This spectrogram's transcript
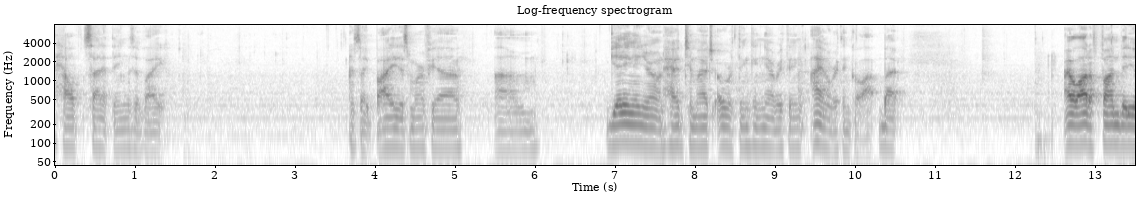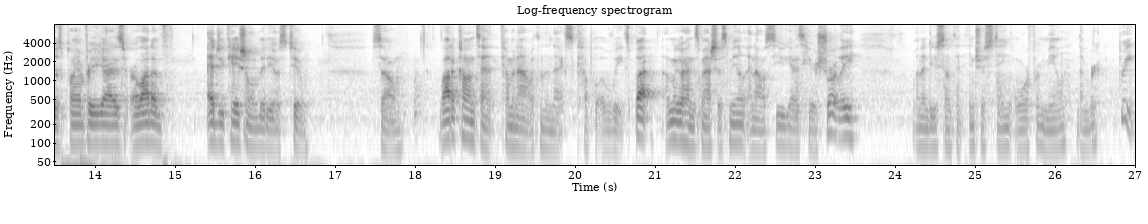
health side of things of like it's like body dysmorphia, um, getting in your own head too much, overthinking everything. I overthink a lot, but I have a lot of fun videos planned for you guys, or a lot of educational videos too. So, a lot of content coming out within the next couple of weeks. But I'm gonna go ahead and smash this meal, and I will see you guys here shortly when I do something interesting or for meal number three.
